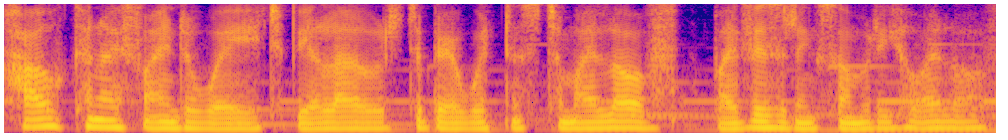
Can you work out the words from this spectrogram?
how can I find a way to be allowed to bear witness to my love by visiting somebody who I love?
